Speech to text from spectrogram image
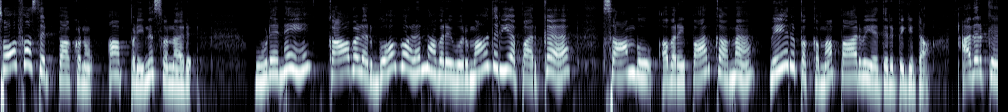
சோஃபா செட் பார்க்கணும் அப்படின்னு சொன்னார். உடனே காவலர் கோபாலன் அவரை ஒரு மாதிரியா பார்க்க சாம்பு அவரை பார்க்காம வேறு பக்கமாக பார்வையை திருப்பிக்கிட்டான். அதற்கு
